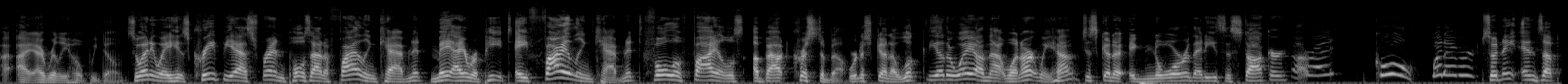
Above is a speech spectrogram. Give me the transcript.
I, I, really hope we don't. So anyway, his creepy ass friend pulls out a filing cabinet. May I repeat, a filing cabinet full of files about Christabel. We're just gonna look the other way on that one, aren't we, huh? Just gonna ignore that he's a stalker? All right, cool, whatever. So Nate ends up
